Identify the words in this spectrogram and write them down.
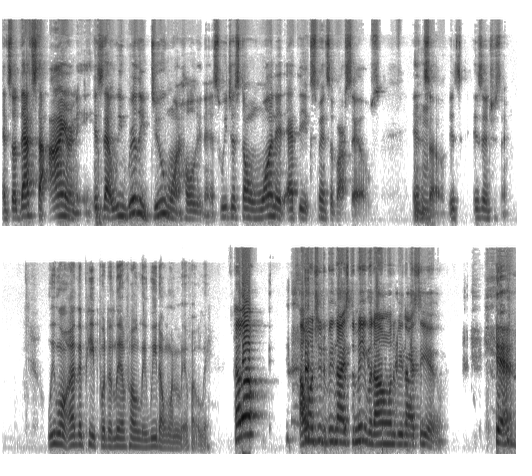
And so that's the irony is that we really do want holiness. We just don't want it at the expense of ourselves. And mm-hmm. so it's it's interesting. We want other people to live holy. We don't want to live holy. Hello? I want you to be nice to me but i don't want to be nice to you. Yeah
